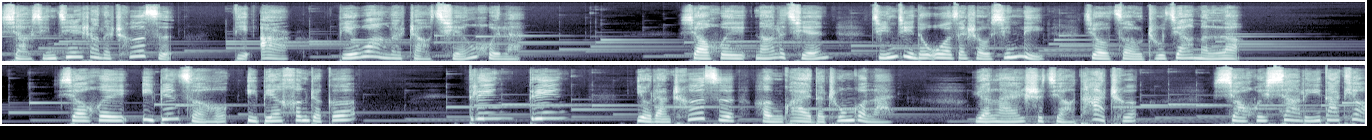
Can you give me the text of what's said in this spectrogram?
小心街上的车子；第二，别忘了找钱回来。小慧拿了钱，紧紧地握在手心里，就走出家门了。小慧一边走一边哼着歌：“叮叮，有辆车子很快地冲过来，原来是脚踏车。”小慧吓了一大跳，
